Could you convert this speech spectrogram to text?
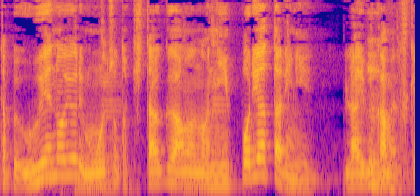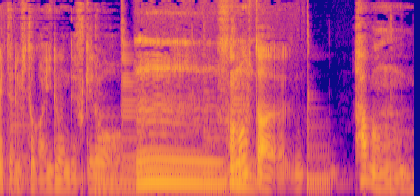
多分上野よりもうちょっと北側の日暮里あたりにライブカメラつけてる人がいるんですけど、うん。その人は多分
